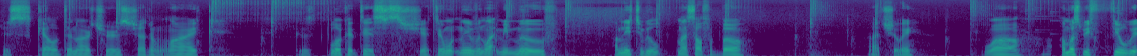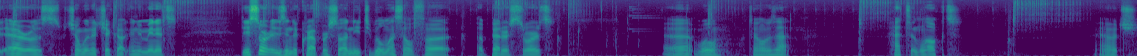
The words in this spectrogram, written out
There's skeleton archers, which I don't like. Because look at this shit. They won't even let me move. I need to build myself a bow. Actually. Wow. I must be filled with arrows, which I'm going to check out in a minute. This sword is in the crapper, so I need to build myself uh, a better sword. Uh, whoa. The hell is that? Hat unlocked. Ouch.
